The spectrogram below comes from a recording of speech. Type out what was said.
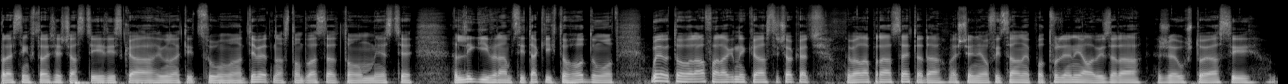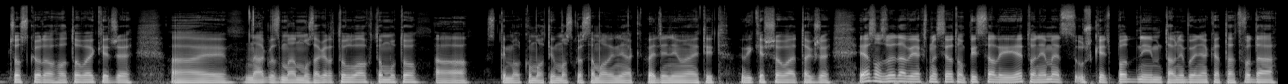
pressing v tretej časti ihriska United sú na 19. 20. mieste ligy v rámci takýchto hodnôt. Budeme toho Ralfa Ragnika asi čakať veľa práce, teda ešte neoficiálne potvrdený, ale vyzerá, že už to je asi čoskoro hotové, keďže aj Nagelsmann mu zagratuloval k tomuto a s tým Lokomotív Moskva sa mali nejak vedenie United vykešovať, takže ja som zvedavý, ak sme si o tom písali, je to Nemec, už keď pod ním tam nebude nejaká tá tvrdá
